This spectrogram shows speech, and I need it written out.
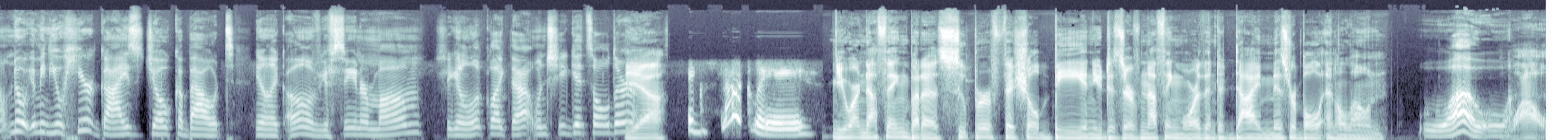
I don't know. I mean, you hear guys joke about, you know, like, oh, have you seen her mom? She gonna look like that when she gets older? Yeah. Exactly. You are nothing but a superficial bee, and you deserve nothing more than to die miserable and alone. Whoa. Wow.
